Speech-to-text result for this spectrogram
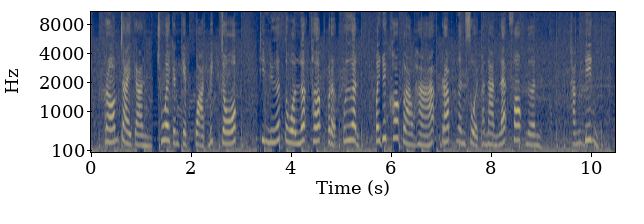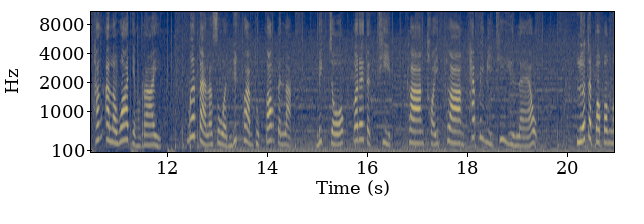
ๆ พร้อมใจกันช่วยกันเก็บกวาดบิ๊กโจ๊ก ที่เนื้อตัวเลอะเทอะเปรอะเปื้อน ไปด้วยข้อกล่าวหารับเงินสวยพนันและฟอกเงิน ทั้งดิ้น ทั้งอารวาสอย่างไร เมื่อแต่ละส่วนยึดความถูกต้องเป็นหลัก บิ๊กโจ๊กก็ได้แต่ถีบพลางถอยพลางแทบไม่มีที่ยืนแล้ว เหลือแต่ปปง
